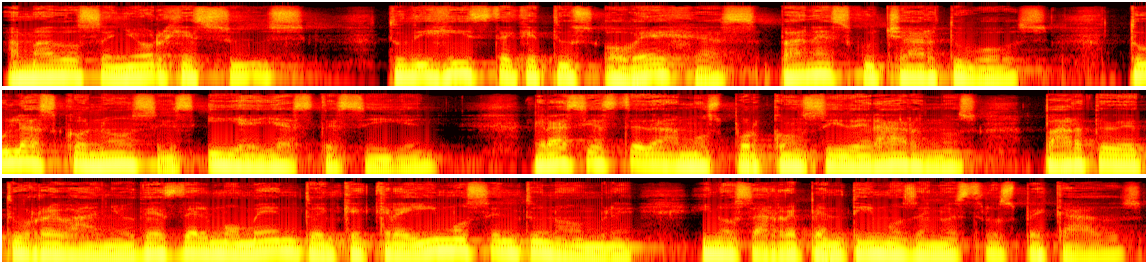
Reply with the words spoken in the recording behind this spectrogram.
Amado Señor Jesús, tú dijiste que tus ovejas van a escuchar tu voz, tú las conoces y ellas te siguen. Gracias te damos por considerarnos parte de tu rebaño desde el momento en que creímos en tu nombre y nos arrepentimos de nuestros pecados.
